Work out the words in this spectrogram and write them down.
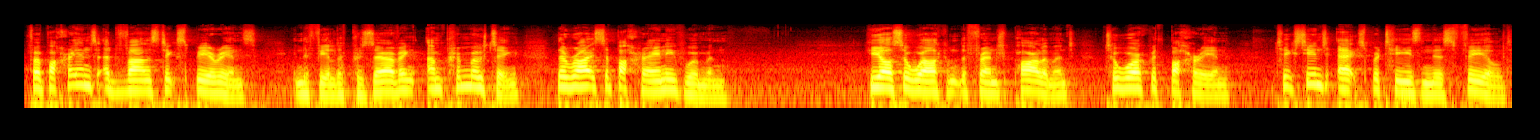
for Bahrain's advanced experience in the field of preserving and promoting the rights of Bahraini women. He also welcomed the French Parliament to work with Bahrain to exchange expertise in this field,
